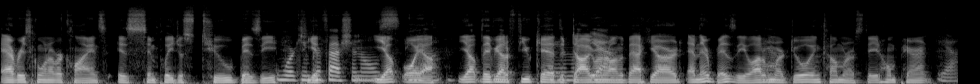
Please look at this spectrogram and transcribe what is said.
every single one of our clients is simply just too busy. Working to get- professionals, Yep. Oh yeah. yeah. Yep. They've got a few kids, a Family, dog running yeah. around the backyard, and they're busy. A lot of them are dual income or a stay at home parent. Yeah.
